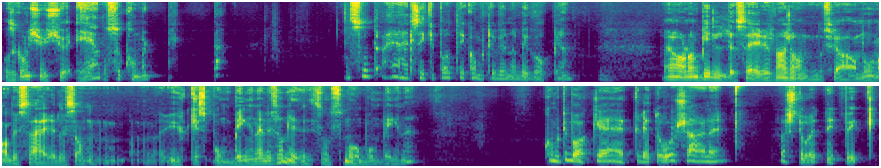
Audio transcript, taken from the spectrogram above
Og så kommer 2021, og så kommer dette. Og så er jeg helt sikker på at de kommer til å begynne å bygge opp igjen. Og jeg har noen bildeserier som er sånn fra noen av disse her liksom, ukesbombingene, liksom. De sånn småbombingene. Kommer tilbake etter et år, så er det Der står et nytt bygg.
